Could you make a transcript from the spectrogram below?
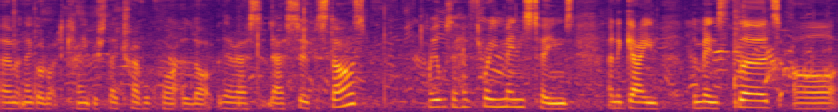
um, and they go right to Cambridge. They travel quite a lot. They're our, they're our superstars. We also have three men's teams and again the men's thirds are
